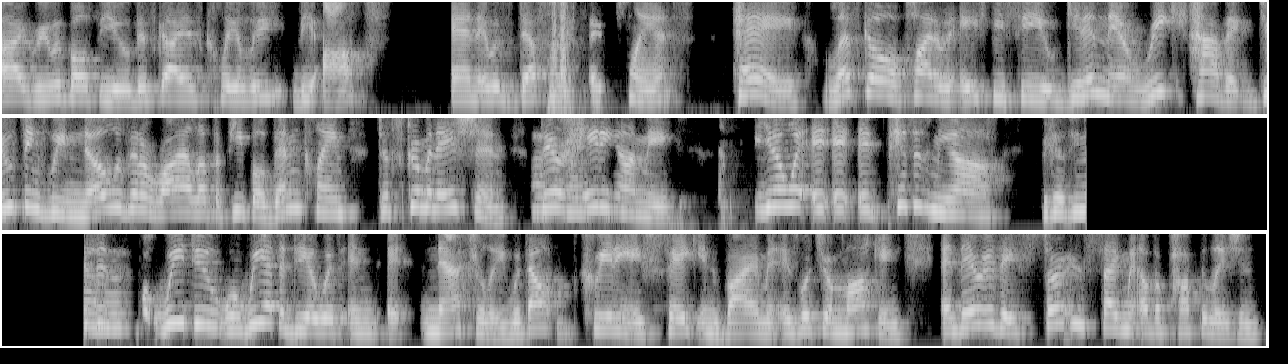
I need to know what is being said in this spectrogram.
I agree with both of you. This guy is clearly the ops, and it was definitely a plant. Hey, let's go apply to an HBCU, get in there, wreak havoc, do things we know is going to rile up the people, then claim discrimination. They're hating on me. You know what? It, it, it pisses me off because, you know, what we do what we have to deal with in eh, naturally without creating a fake environment is what you're mocking. And there is a certain segment of the population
